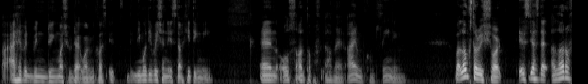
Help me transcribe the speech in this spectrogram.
I haven't been doing much with that one because it the motivation is not hitting me. And also on top of oh man, I'm complaining. But long story short, it's just that a lot of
